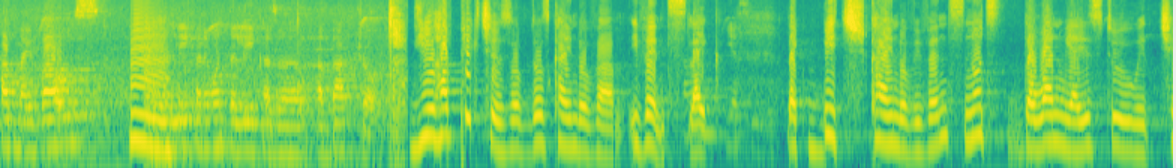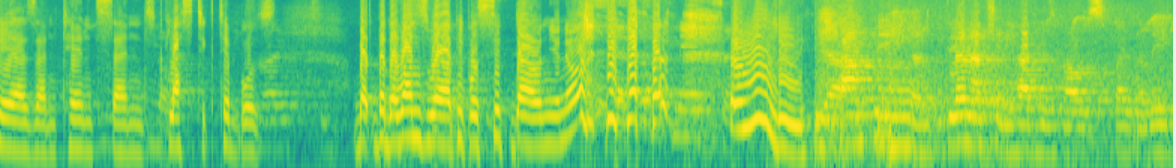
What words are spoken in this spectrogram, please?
have my vows on the lake, and I want the lake as a, a backdrop. Do you have pictures of those kind of um, events, like Yes, like beach kind of events, not the one we are used to with chairs and tents and plastic tables, but but the ones where people sit down, you know? picnics and- oh, really? Camping and Glenn actually had his house by the lake.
